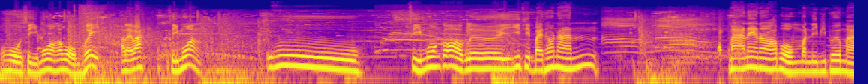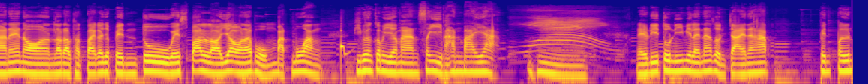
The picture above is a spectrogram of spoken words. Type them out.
โอ้โหสีม่วงครับผมเฮ้ยอะไรวะสีม่วงอู้สีม่วงก็ออกเลย 20 ใบเท่านั้น มาแน่นอนครับผมวันนี้พี่เพิ่มมาแน่นอนระดับถัดไปก็จะเป็นตู้เวสปอนรอยัลนะครับผมบัตรม่วง พี่เพิ่มก็มีประมาณ 4,000 ใบอะอื้อหือในรีตู้นี้มีอะไรน่าสนใจนะครับ เป็นปืน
